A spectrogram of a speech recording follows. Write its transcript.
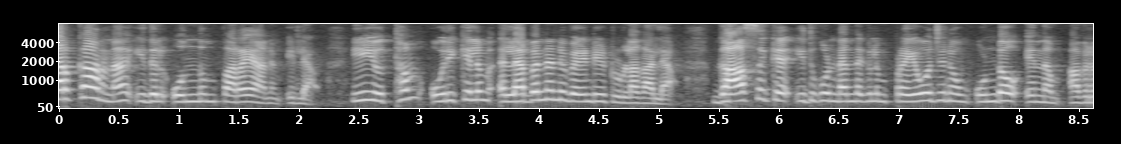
സർക്കാരിന് ഇതിൽ ഒന്നും പറയാനും ഇല്ല. ഈ യുദ്ധം ഒരിക്കലും ലബനന് വേണ്ടിയിട്ടുള്ളതല്ല. ഗാസയ്ക്ക് ഇതുകൊണ്ട് എന്തെങ്കിലും പ്രയോജനവും ഉണ്ടോ എന്നും അവർ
